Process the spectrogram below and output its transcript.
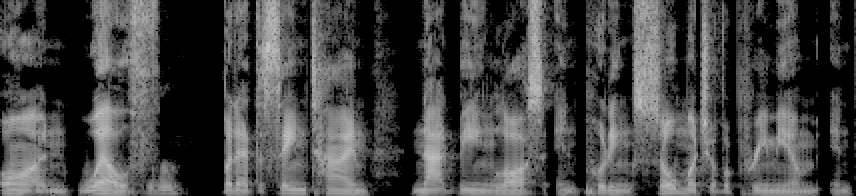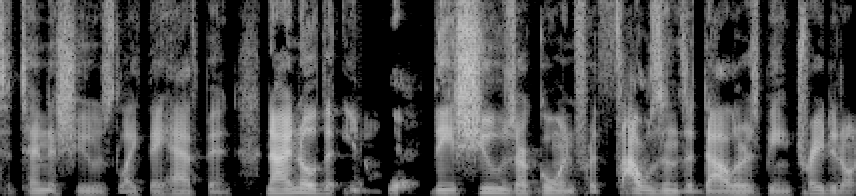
on wealth, mm-hmm. but at the same time, not being lost in putting so much of a premium into tennis shoes like they have been. Now I know that you know yeah. these shoes are going for thousands of dollars being traded on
